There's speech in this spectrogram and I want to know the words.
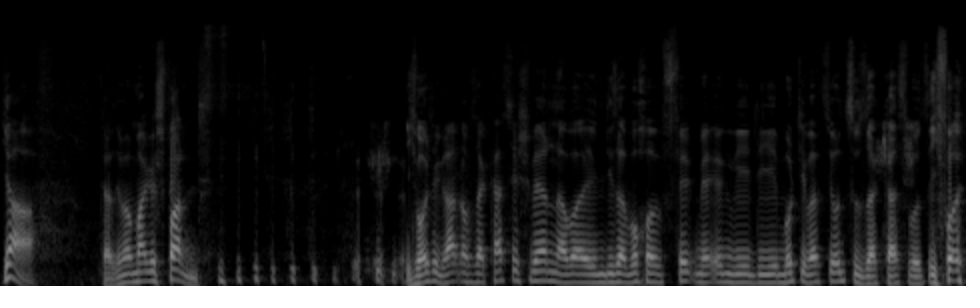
Ja, da sind wir mal gespannt. Ich wollte gerade noch sarkastisch werden, aber in dieser Woche fehlt mir irgendwie die Motivation zu Sarkasmus. Ich, wollt,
